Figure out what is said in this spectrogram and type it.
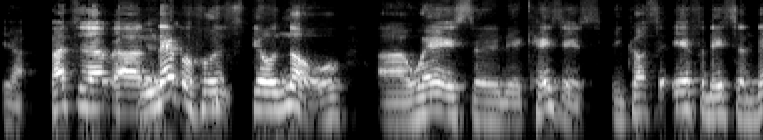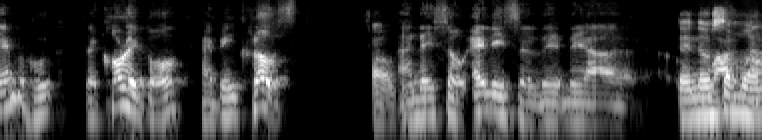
yeah, but uh, uh, neighborhood still know uh, where is the, the cases because if there's a neighborhood, the corridor have been closed. Oh. And they so at least they, they are they know someone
